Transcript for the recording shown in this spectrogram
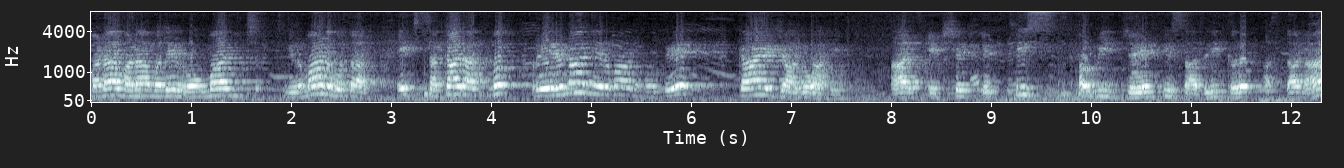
मना मनामध्ये रोमांच निर्माण होतात. एक सकारात्मक प्रेरणा निर्माण होते. काय जादू आहे? आज एकशे तेहतीस हवी जयंती साजरी करत असताना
